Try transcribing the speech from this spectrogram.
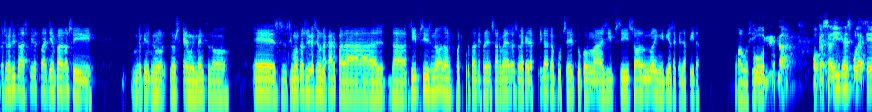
això que has dit de les fires, per exemple, no, si, no, no sé, m'ho invento, no, és, si muntes jo que sé, una carpa de, de gipsis, no, doncs pots portar diferents cerveses en aquella fira que potser tu com a gipsi sol no hi aniries a aquella fira, o alguna cosa així. Correcte. El que s'ha dit és voler fer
